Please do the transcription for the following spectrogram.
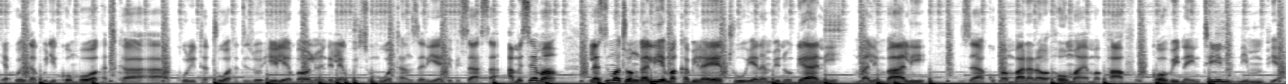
ya kuweza kujikomboa katika uh, kulitatua tatizo hili ambalo linaendelea kuisumbua Tanzania hivi sasa. Amesema lazima tuangalie makabila yetu yana mbinu gani mbalimbali za kupambana na homa ya mapafu. COVID-19 ni mpya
